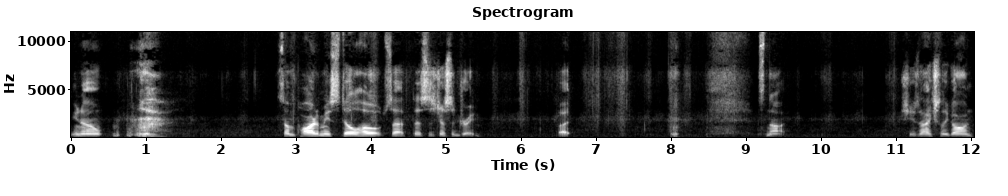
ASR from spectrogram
You know, some part of me still hopes that this is just a dream. But it's not. She's actually gone.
